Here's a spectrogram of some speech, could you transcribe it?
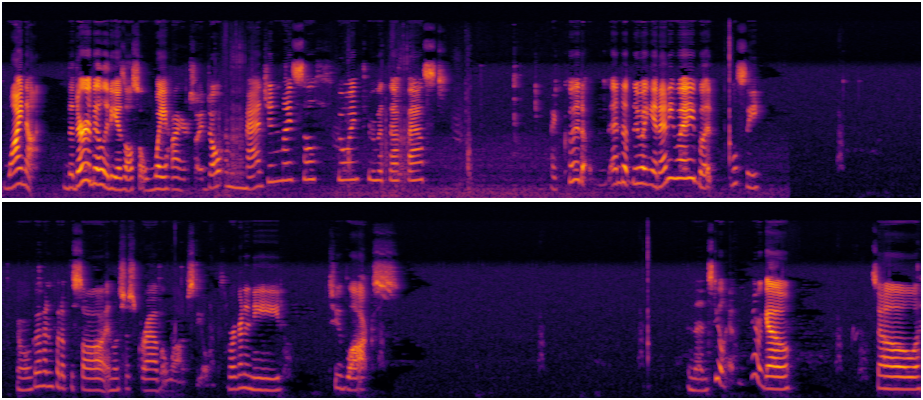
why not? The durability is also way higher, so I don't imagine myself going through it that fast. I could end up doing it anyway, but we'll see. And we'll go ahead and put up the saw, and let's just grab a lot of steel. We're gonna need two blocks. And then steelhead. There we go. So,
